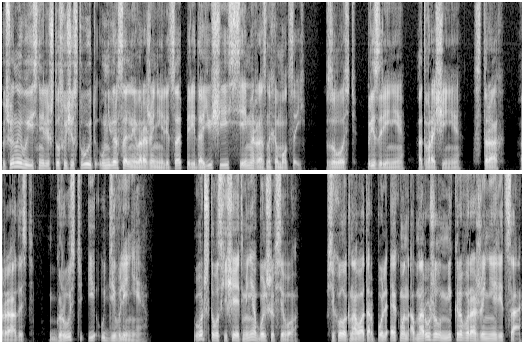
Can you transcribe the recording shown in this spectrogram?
Ученые выяснили, что существуют универсальные выражения лица, передающие семь разных эмоций. Злость, презрение, отвращение, страх, радость, грусть и удивление. Вот что восхищает меня больше всего. Психолог-новатор Поль Экман обнаружил микровыражение лица.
